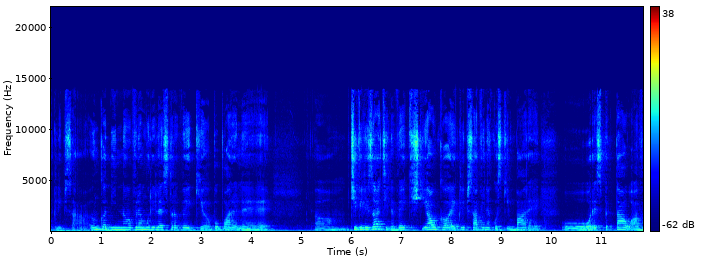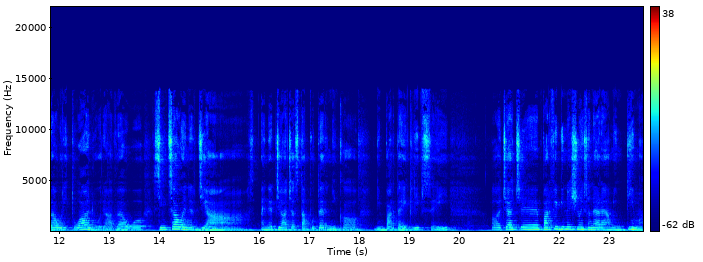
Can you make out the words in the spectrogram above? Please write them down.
eclipsa. Încă din uh, vremurile străvechi, popoarele um, civilizațiile vechi știau că eclipsa vine cu schimbare, o, o respectau, aveau ritualuri, aveau, simțeau energia, energia aceasta puternică din partea eclipsei, uh, ceea ce ar fi bine și noi să ne reamintim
